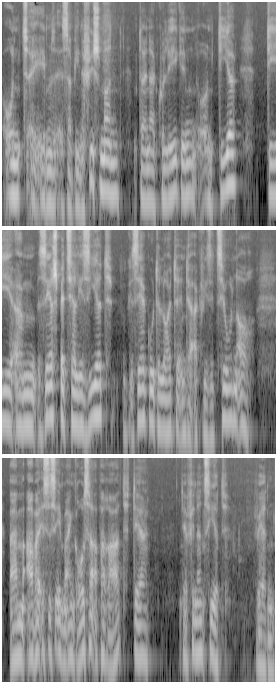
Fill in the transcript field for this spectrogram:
und äh, eben Sabine Fischmann, deiner Kollegin und dir, die ähm, sehr spezialisiert, sehr gute Leute in der Akquisition auch. Ähm, aber es ist eben ein großer Apparat, der, der finanziert werden.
